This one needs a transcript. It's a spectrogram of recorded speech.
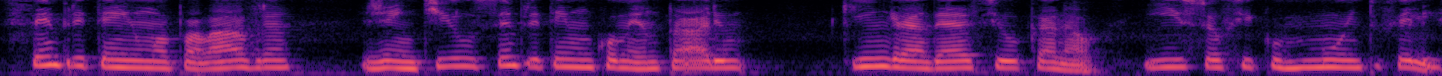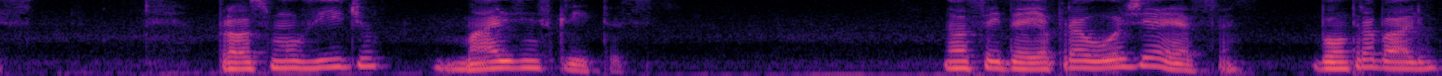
Sempre tem uma palavra gentil, sempre tem um comentário que engrandece o canal. E isso eu fico muito feliz. Próximo vídeo, mais inscritas. Nossa ideia para hoje é essa. Bom trabalho!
